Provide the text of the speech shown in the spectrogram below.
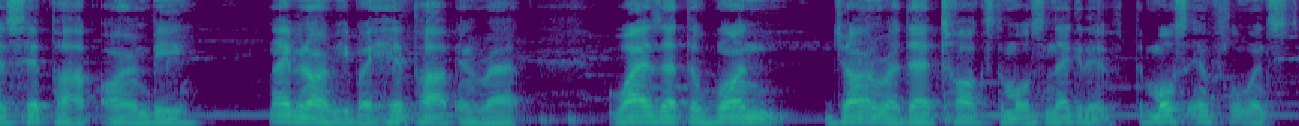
is hip hop, R and B, not even R and B, but hip hop and rap? Why is that the one genre that talks the most negative, the most influenced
